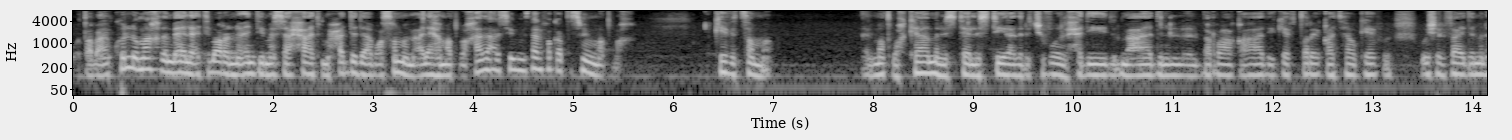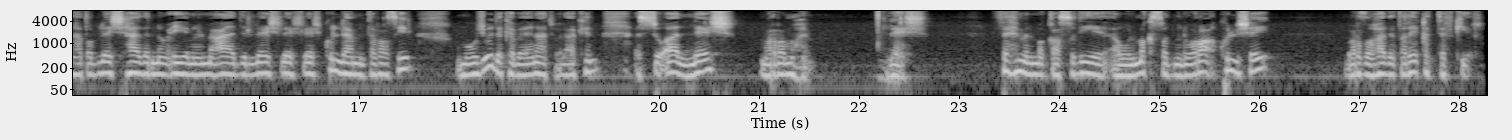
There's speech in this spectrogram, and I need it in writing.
وطبعا كله ماخذا بعين الاعتبار إنه عندي مساحات محددة أبغى أصمم عليها مطبخ هذا على سبيل المثال فقط تصميم مطبخ كيف يتصمم المطبخ كامل steel steel هذا اللي تشوفون الحديد المعادن البراقة هذه كيف طريقتها وكيف وش الفائده منها. طب ليش هذا النوعية من المعادن؟ ليش ليش ليش كلها من تفاصيل وموجودة كبيانات؟ ولكن السؤال ليش مرة مهم؟ ليش؟ فهم المقاصدية أو المقصد من وراء كل شيء برضو هذه طريقة تفكير.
